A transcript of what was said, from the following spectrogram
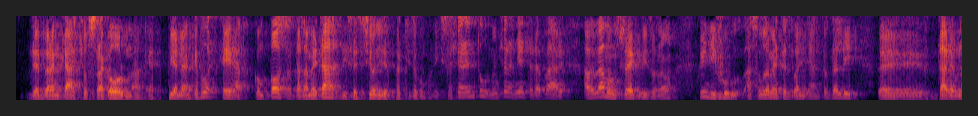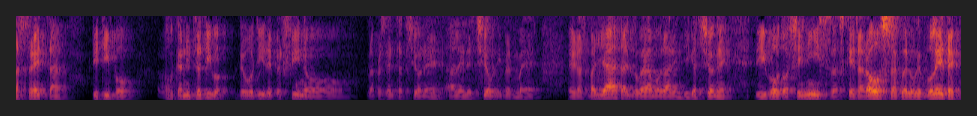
del Brancaccio stracolma e piena anche fuori era composta dalla metà di sezioni del Partito Comunista. C'era in tu, non c'era niente da fare, avevamo un seguito, no? quindi fu assolutamente sbagliato. Da lì eh, dare una stretta di tipo organizzativo, devo dire perfino la presentazione alle elezioni per me era sbagliata, dovevamo dare indicazione di voto a sinistra, scheda rossa, quello che volete,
